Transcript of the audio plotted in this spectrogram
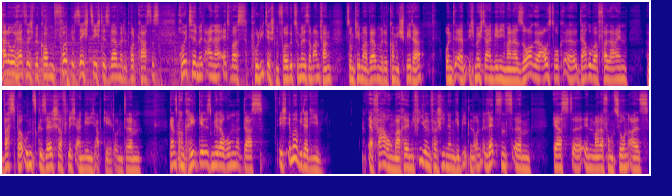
Hallo, herzlich willkommen. Folge 60 des Werbemittel-Podcastes. Heute mit einer etwas politischen Folge, zumindest am Anfang. Zum Thema Werbemittel komme ich später. Und äh, ich möchte ein wenig meiner Sorge Ausdruck äh, darüber verleihen, was bei uns gesellschaftlich ein wenig abgeht. Und ähm, ganz konkret geht es mir darum, dass ich immer wieder die Erfahrung mache in vielen verschiedenen Gebieten. Und letztens ähm, erst äh, in meiner Funktion als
